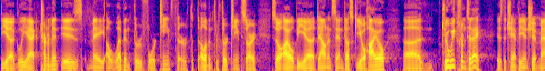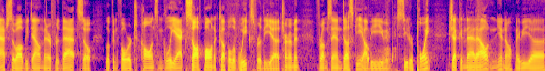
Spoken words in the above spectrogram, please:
the uh, GLIAC tournament is May 11th through 14th, or th- 11th through 13th. Sorry. So I will be uh, down in Sandusky, Ohio, uh, two weeks from today is the championship match. So I'll be down there for that. So looking forward to calling some GLIAC softball in a couple of weeks for the uh, tournament from Sandusky. I'll be Cedar Point checking that out, and you know maybe. Uh,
